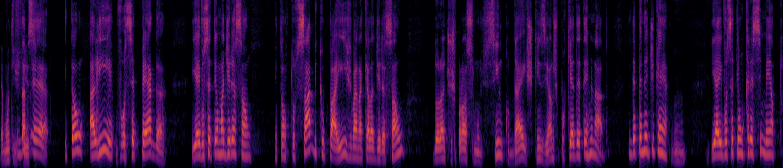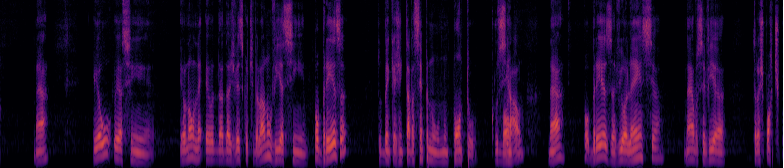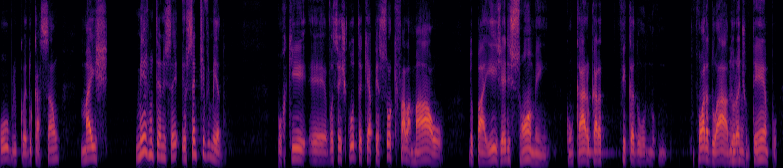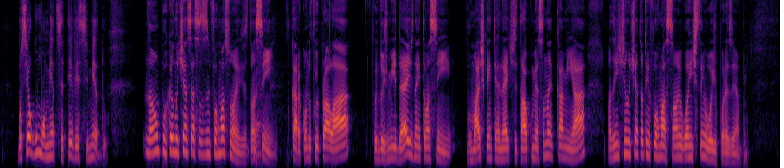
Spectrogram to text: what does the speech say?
é muito difícil. é, então, ali você pega e aí você tem uma direção. Então, tu sabe que o país vai naquela direção durante os próximos 5, 10, 15 anos, porque é determinado, independente de quem é. Uhum. E aí você tem um crescimento, né? Eu, assim, eu não, eu, da- das vezes que eu tive lá, eu não vi, assim, pobreza, tudo bem que a gente estava sempre num, num ponto crucial, né? Pobreza, violência, né? Você via transporte público, educação, mas mesmo tendo isso aí, eu sempre tive medo, porque eh, você escuta que a pessoa que fala mal do país, eles somem com o cara, o cara fica do- no- fora do ar durante um tempo. Você, em algum momento, você teve esse medo? Não, porque eu não tinha acesso a essas informações. Então, É. assim, cara, quando eu fui pra lá, foi em 2010, né? Então, assim, por mais que a internet estava começando a caminhar, mas a gente não tinha tanta informação igual a gente tem hoje, por exemplo.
